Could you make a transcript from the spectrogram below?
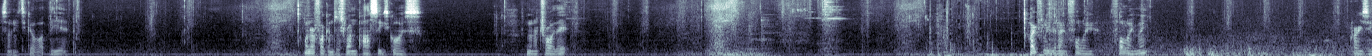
So I need to go up there. Wonder if I can just run past these guys. I'm gonna try that. Hopefully they don't follow follow me. Crazy.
